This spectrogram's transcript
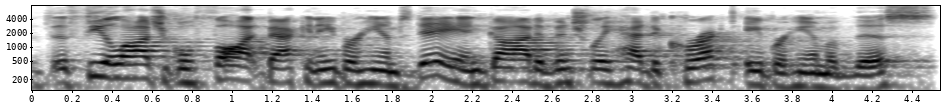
the theological thought back in Abraham's day, and God eventually had to correct Abraham of this.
